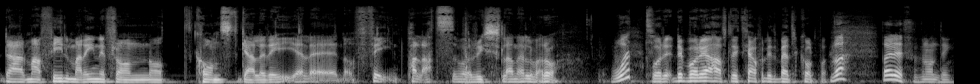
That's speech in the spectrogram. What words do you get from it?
där man filmar inifrån något konstgalleri eller något fint palats. Det var Ryssland eller vadå? What? Borde- Det borde jag haft lite, kanske lite bättre koll på. Va? Vad är det för någonting?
